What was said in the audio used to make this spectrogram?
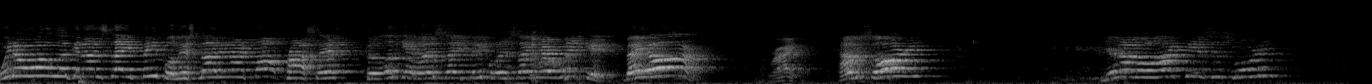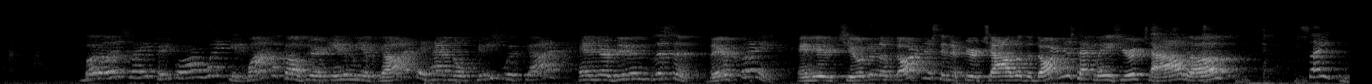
we don't want to look at unsaved people, and it's not in our thought process to look at unsaved people and say they're wicked. They are. Right. I'm sorry. You're not going to like this this morning. But unsaved people are wicked. Why? Because they're an enemy of God. They have no peace with God. And they're doing, listen, their thing. And you're children of darkness. And if you're a child of the darkness, that means you're a child of Satan.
